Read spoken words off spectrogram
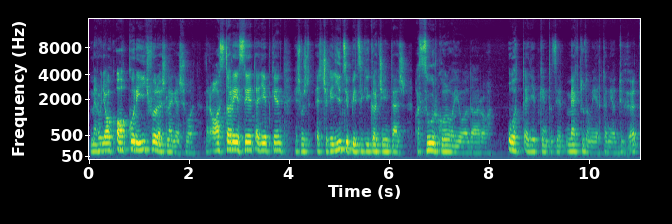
Mert hogy ak- akkor így fölösleges volt. Mert azt a részét egyébként, és most ez csak egy icipici kikacsintás a szurkolói oldalról. Ott egyébként azért meg tudom érteni a dühöt.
